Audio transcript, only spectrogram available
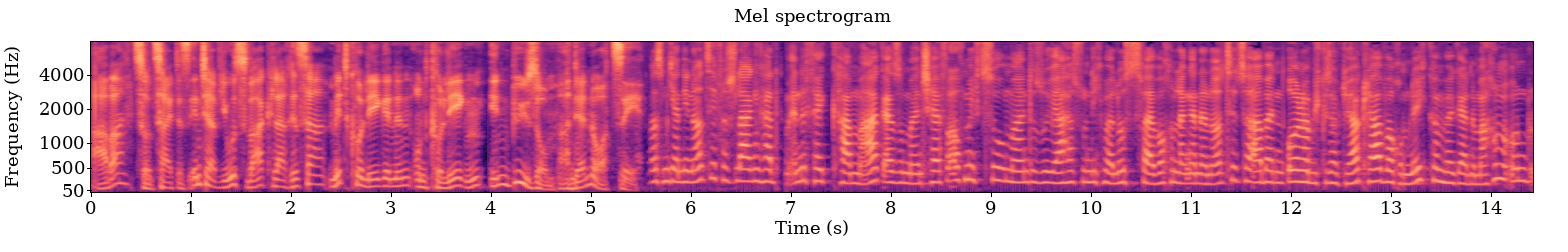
Aber zur Zeit des Interviews war Clarissa mit Kolleginnen und Kollegen in Büsum an der Nordsee. Was mich an die Nordsee verschlagen hat, im Endeffekt kam Marc, also mein Chef, auf mich zu und meinte so, ja, hast du nicht mal Lust, zwei Wochen lang an der Nordsee zu arbeiten? Und dann habe ich gesagt, ja klar, warum nicht? Können wir gerne machen. Und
